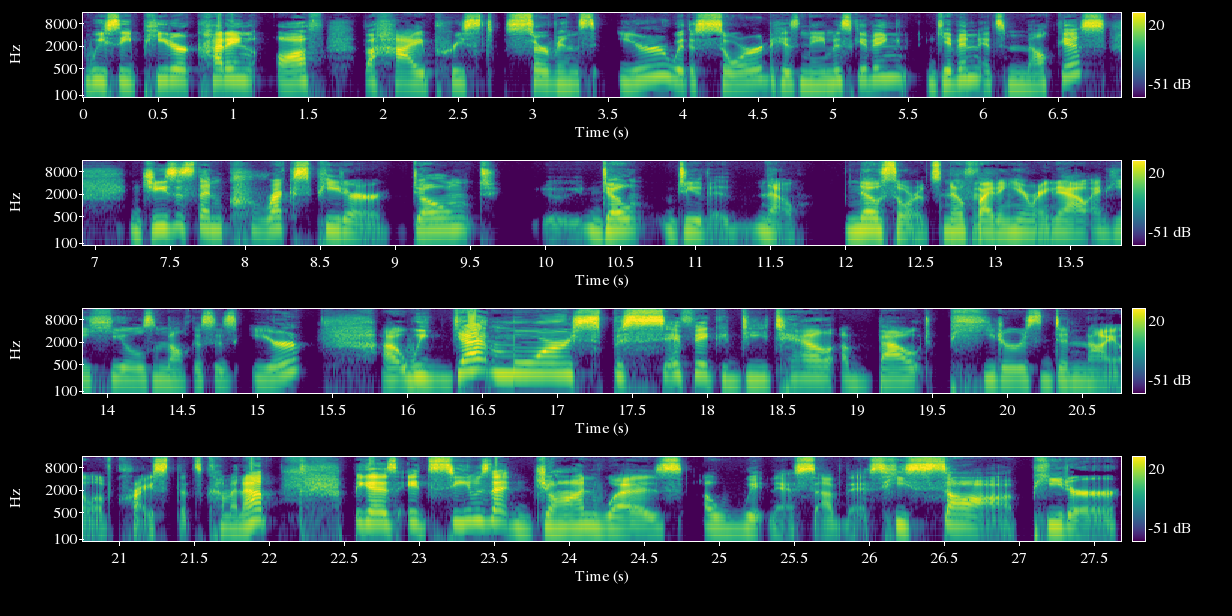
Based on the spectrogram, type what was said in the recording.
We see Peter cutting off the high priest servant's ear with a sword. His name is giving, given. It's Malchus. Jesus then corrects Peter. Don't don't do that. No. No swords, no fighting here right now. And he heals Malchus's ear. Uh, we get more specific detail about Peter's denial of Christ that's coming up because it seems that John was a witness of this. He saw Peter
